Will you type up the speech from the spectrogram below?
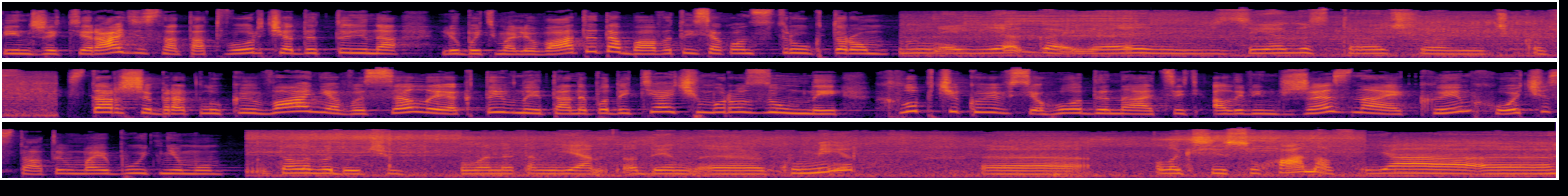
Він життєрадісна та творча дитина. Любить малювати та бавитися конструктором. Єга, я з Єга строю чоловічків. Старший брат Луки Ваня веселий, активний та не по-дитячому розумний. Хлопчикові всього 11, але він вже знає, ким хоче стати в майбутньому. Телеведучим. У мене там є один е, кумір Олексій Суханов. Я, е,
